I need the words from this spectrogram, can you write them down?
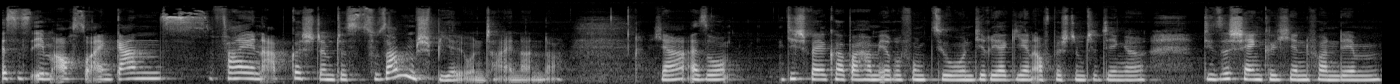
ist es eben auch so ein ganz fein abgestimmtes Zusammenspiel untereinander. Ja, also die Schwellkörper haben ihre Funktion, die reagieren auf bestimmte Dinge. Diese Schenkelchen von dem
